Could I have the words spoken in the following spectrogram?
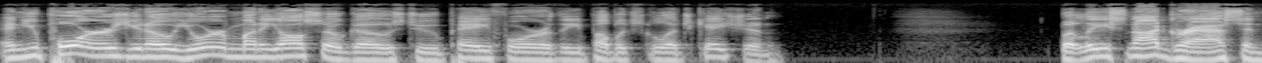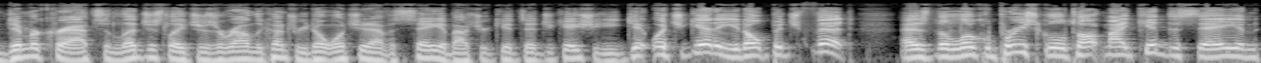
And you poors, you know, your money also goes to pay for the public school education. But Lee Snodgrass and Democrats and legislatures around the country don't want you to have a say about your kid's education. You get what you get and you don't pitch fit. As the local preschool taught my kid to say, and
